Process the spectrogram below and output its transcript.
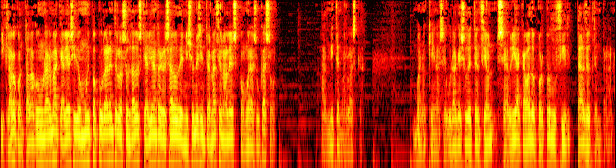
y claro, contaba con un arma que había sido muy popular entre los soldados que habían regresado de misiones internacionales, como era su caso, admite Marlaska. Bueno, quien asegura que su detención se habría acabado por producir tarde o temprano.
